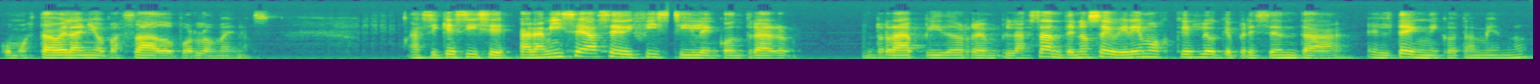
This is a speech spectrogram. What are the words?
como estaba el año pasado por lo menos. Así que sí, para mí se hace difícil encontrar rápido reemplazante. No sé, veremos qué es lo que presenta el técnico también, ¿no?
